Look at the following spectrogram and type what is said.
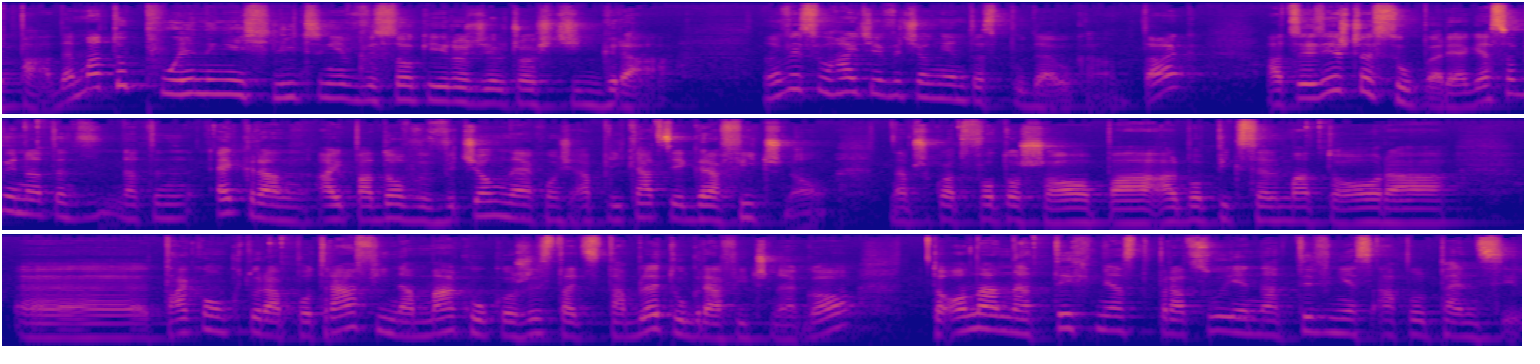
iPadem, a to płynnie, ślicznie, w wysokiej rozdzielczości gra. No więc słuchajcie, wyciągnięte z pudełka, tak? A co jest jeszcze super, jak ja sobie na ten, na ten ekran iPadowy wyciągnę jakąś aplikację graficzną, na przykład Photoshopa albo Pixelmatora, e, taką, która potrafi na Macu korzystać z tabletu graficznego, to ona natychmiast pracuje natywnie z Apple Pencil.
